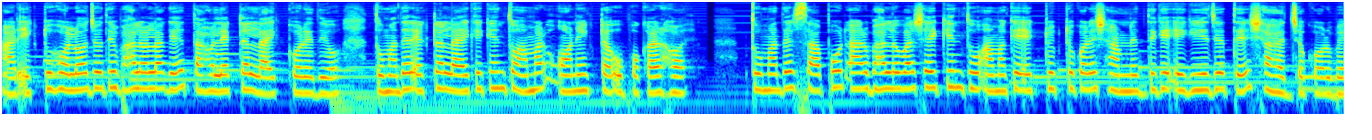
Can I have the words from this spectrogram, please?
আর একটু হলেও যদি ভালো লাগে, তাহলে একটা লাইক করে দিও। তোমাদের একটা লাইকে কিন্তু আমার অনেকটা উপকার হয়। তোমাদের সাপোর্ট আর ভালোবাসাই কিন্তু আমাকে একটু একটু করে সামনের দিকে এগিয়ে যেতে সাহায্য করবে।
